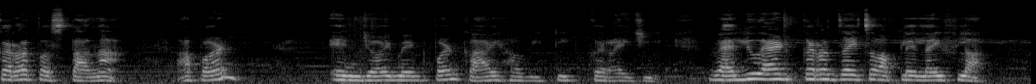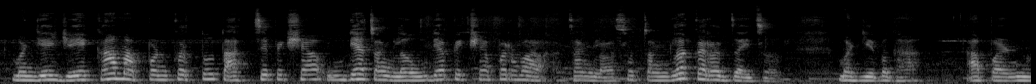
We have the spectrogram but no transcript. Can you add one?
करत असताना आपण एन्जॉयमेंट पण काय हवी ती करायची. व्हॅल्यू ॲड करत जायचं आपल्या लाईफला म्हणजे जे काम आपण करतो आजच्यापेक्षा उद्या चांगलं उद्यापेक्षा परवा चांगलं असं चांगलं करत जायचं. म्हणजे बघा आपण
